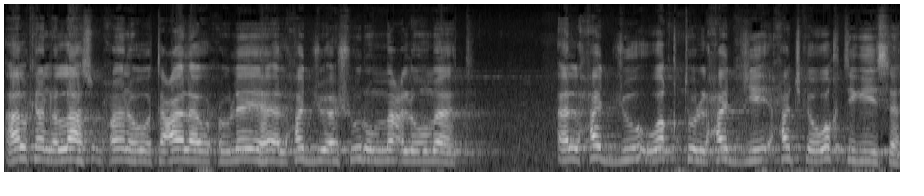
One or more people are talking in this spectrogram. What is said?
halkan allah subxaanahu watacaala wuxuu leeyahay alxaju ashhuru macluumaat. Alxaju waqtu lxaji xajka waqtigiisa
